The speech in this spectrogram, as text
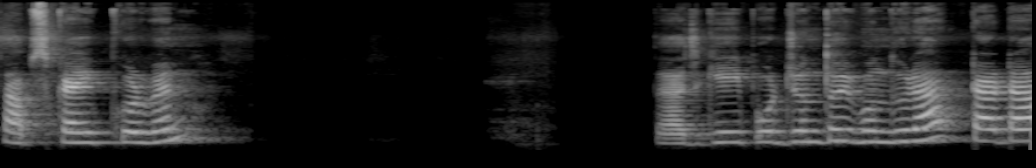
সাবস্ক্রাইব করবেন। তো আজকে এই পর্যন্তই বন্ধুরা, টাটা।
